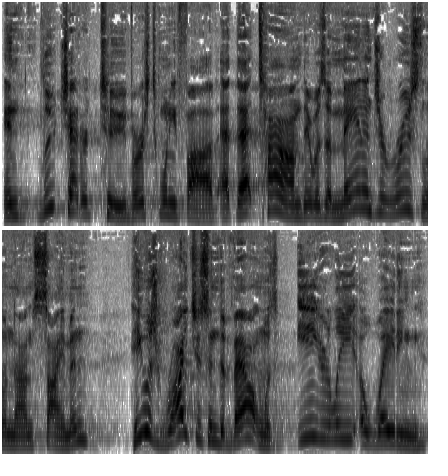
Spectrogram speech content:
in Luke chapter 2, verse 25, at that time there was a man in Jerusalem named Simon. He was righteous and devout and was eagerly awaiting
